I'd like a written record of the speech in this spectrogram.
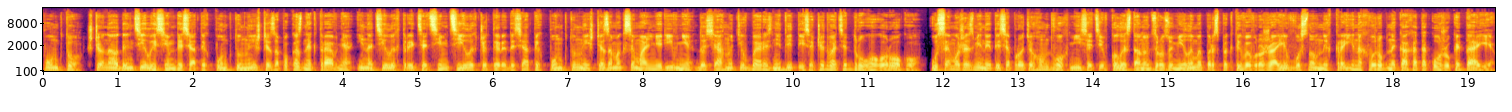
пункту, що на 1,7 пункту нижче за показник травня і на цілих 37,4 пункту нижче за максимальні рівні, досягнуті в березні 2022 року. Усе може змінитися протягом двох місяців, коли стануть зрозумілими перспективи врожаїв в основних країнах-виробниках, а також у Китаї.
